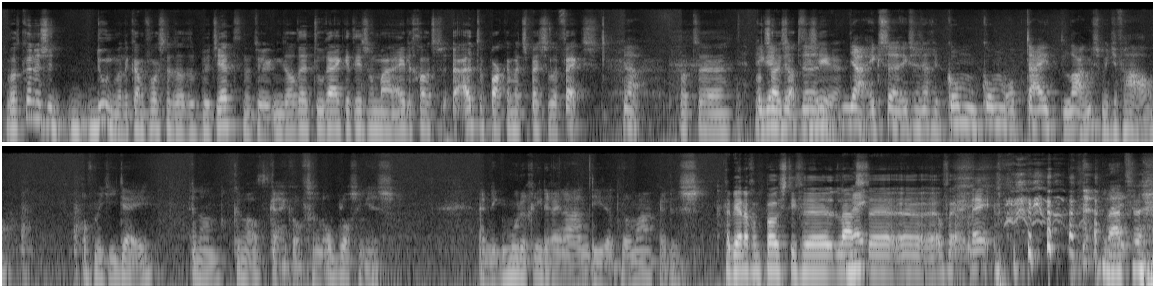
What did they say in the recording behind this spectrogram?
Wat kunnen ze doen? Want ik kan me voorstellen dat het budget natuurlijk niet altijd toereikend is om maar hele grote uit te pakken met special effects. Ja. Wat, eh, wat zou je ze de- adviseren? ja, ik zou, ik zou zeggen, kom, kom op tijd langs met je verhaal. Of met je idee. En dan kunnen we altijd kijken of er een oplossing is. En ik moedig iedereen aan die dat wil maken. Dus Heb jij nog een positieve laatste... eh, of, eh, nee. Laten we...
